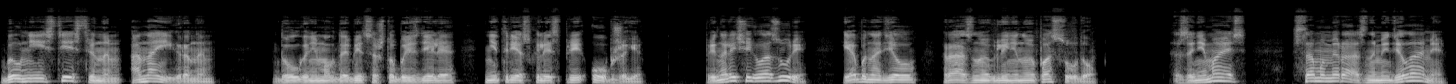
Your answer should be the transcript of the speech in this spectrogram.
был не естественным, а наигранным. Долго не мог добиться, чтобы изделия не трескались при обжиге. При наличии глазури я бы наделал разную глиняную посуду. Занимаясь самыми разными делами,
